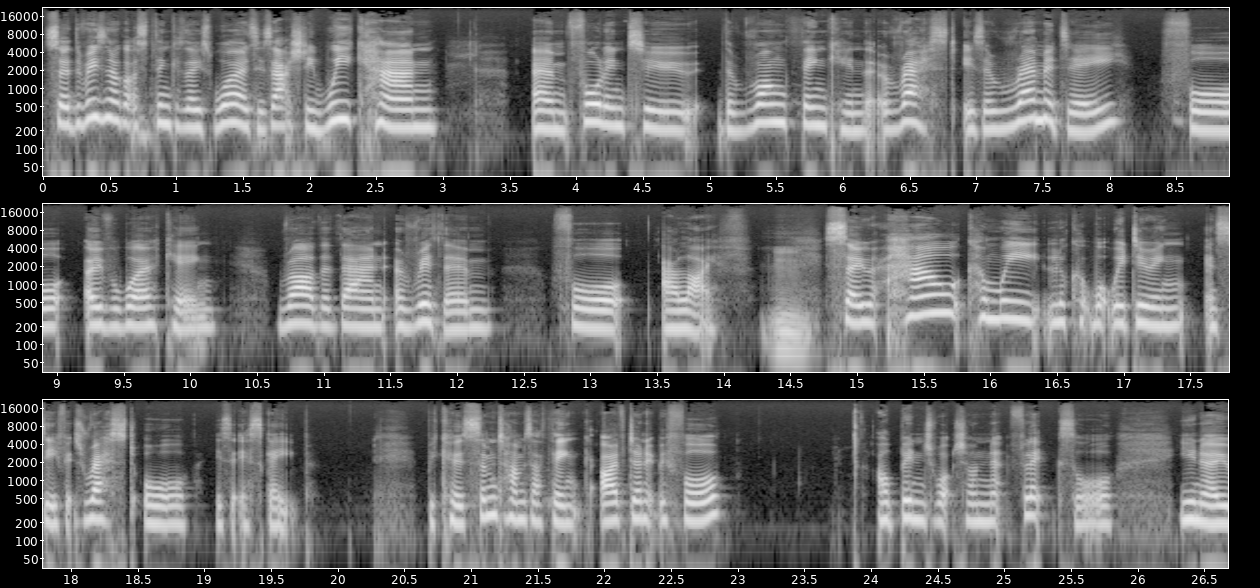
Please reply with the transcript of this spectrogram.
So the reason I got to think of those words is actually we can um, fall into the wrong thinking that a rest is a remedy for overworking rather than a rhythm for our life. So, how can we look at what we're doing and see if it's rest or is it escape? because sometimes I think I've done it before. I'll binge watch on Netflix or, you know,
